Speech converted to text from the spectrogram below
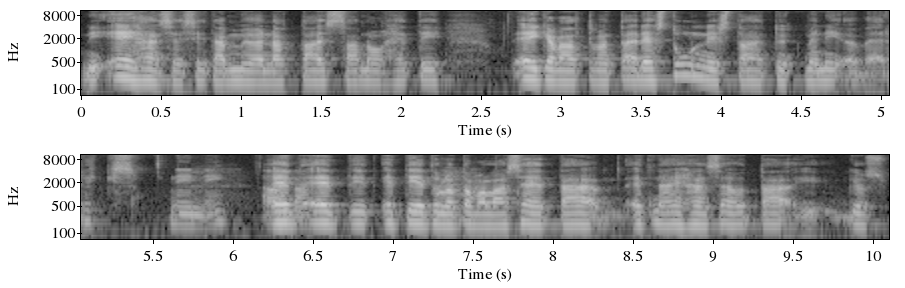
niin eihän se sitä myönnä tai sano heti, eikä välttämättä edes tunnista, että nyt meni överiksi. Niin, niin. Et, et, et, et tietyllä tavalla se, että et näinhän se että jos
